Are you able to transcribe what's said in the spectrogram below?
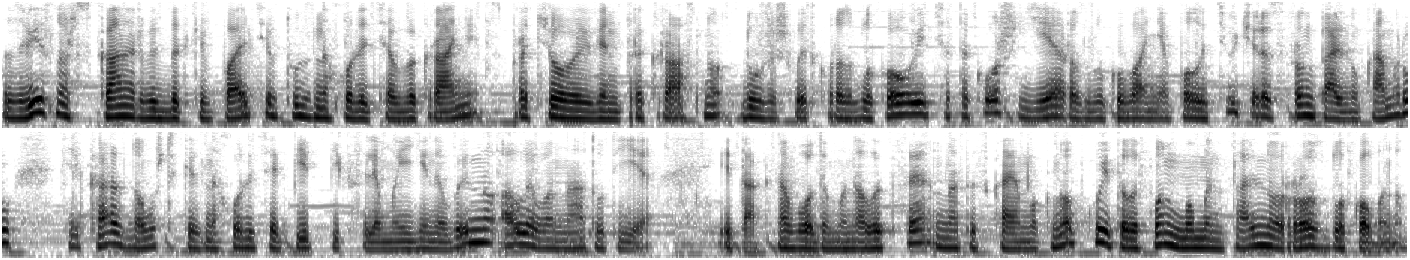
Звісно ж, сканер відбитків пальців тут знаходиться в екрані. Спрацьовує він прекрасно, дуже швидко розблоковується. Також є розблокування по лицю через фронтальну камеру, яка знову ж таки знаходиться під пікселями. Її не видно, але вона тут є. І так, наводимо на лице, натискаємо кнопку, і телефон моментально розблоковано.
